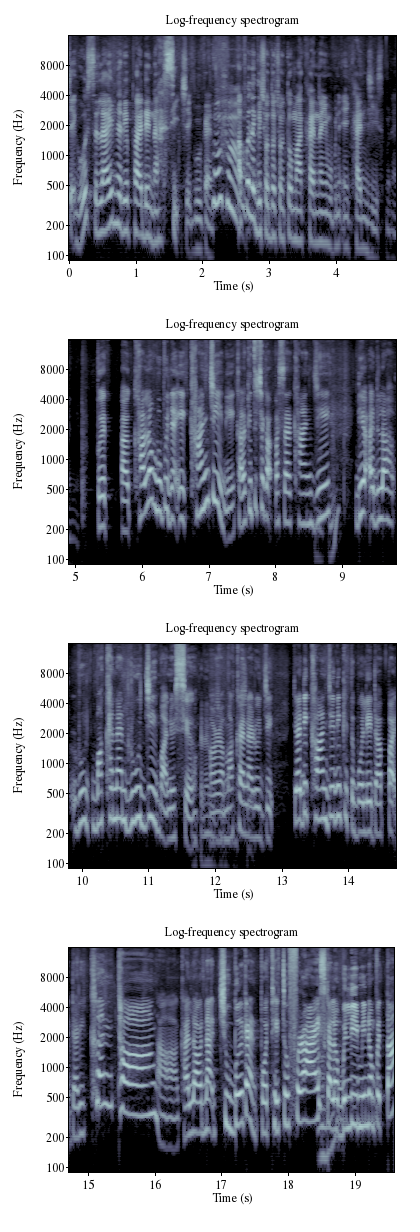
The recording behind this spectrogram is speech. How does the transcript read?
Cikgu, selain daripada nasi cikgu kan, Hmm. apa lagi contoh-contoh makanan yang mempunyai kanji sebenarnya? Bet, uh, kalau mempunyai kanji ni, kalau kita cakap pasal kanji, dia adalah ru, makanan ruji manusia. Makanan ruji Alright, manusia. makanan ruji. Jadi kanji ni kita boleh dapat dari kentang. Ha, kalau nak cuba kan potato fries, kalau beli minum petang,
